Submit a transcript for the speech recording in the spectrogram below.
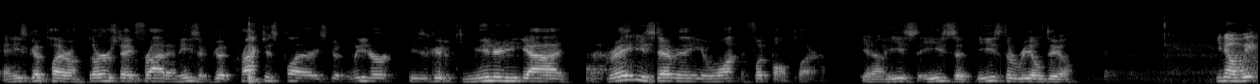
and he's a good player on Thursday, Friday. and he's a good practice player. He's a good leader. He's a good community guy. Grady's everything you want in a football player. You know, he's he's a he's the real deal. You know, we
